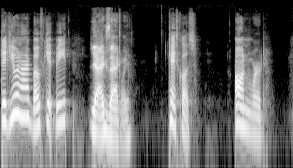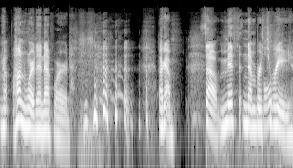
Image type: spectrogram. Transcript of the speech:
Did you and I both get beat? yeah, exactly. Case closed. Onward. Onward and upward. Okay. So, myth number Bullshit. 3.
